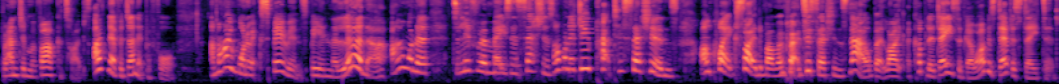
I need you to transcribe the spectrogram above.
branding with archetypes. I've never done it before. And I want to experience being the learner. I want to deliver amazing sessions. I want to do practice sessions. I'm quite excited about my practice sessions now, but like a couple of days ago, I was devastated.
